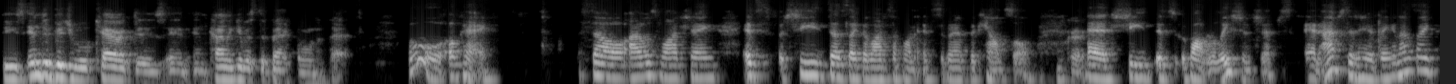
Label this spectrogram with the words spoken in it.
these individual characters and, and kind of give us the backbone of that. Oh, okay. So I was watching. It's she does like a lot of stuff on Instagram, the council, Okay. and she it's about relationships. And I'm sitting here thinking, I was like,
